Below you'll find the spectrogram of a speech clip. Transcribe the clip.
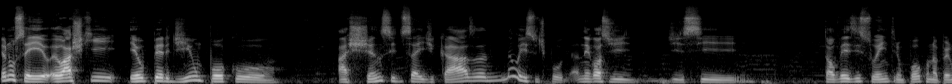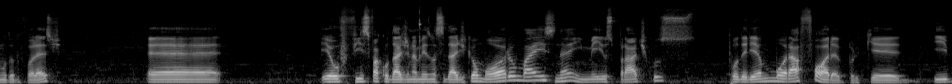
Eu não sei. Eu, eu acho que eu perdi um pouco a chance de sair de casa. Não isso, tipo, o negócio de, de se. Talvez isso entre um pouco na pergunta do Forest. É, Eu fiz faculdade na mesma cidade que eu moro, mas, né, em meios práticos, poderia morar fora, porque ir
